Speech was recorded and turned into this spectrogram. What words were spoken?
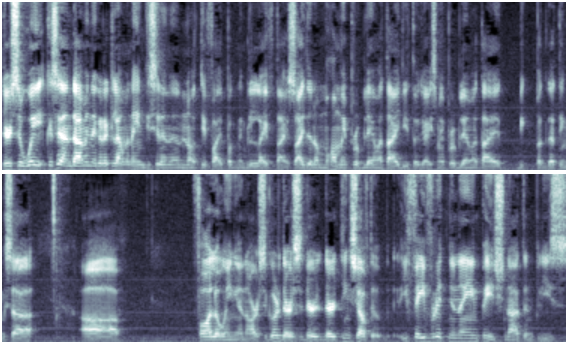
There's a way, kasi ang dami nagreklamo na hindi sila na-notify pag nag-live tayo. So I don't know, mukhang may problema tayo dito guys. May problema tayo pagdating sa uh, following and our. Siguro there's, there, there are things you have to, i-favorite nyo na yung page natin please.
